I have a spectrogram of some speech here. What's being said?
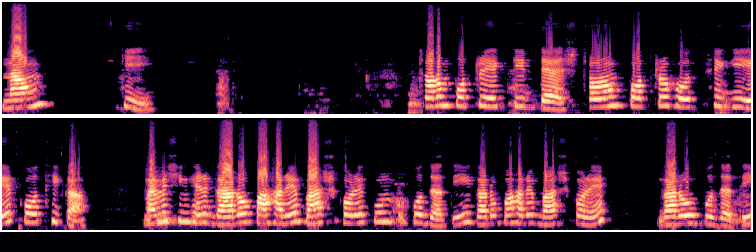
নাম কি? চরমপত্র একটি ড্যাশ চরমপত্র হচ্ছে গিয়ে কথিকা। ময়মনসিংহের গারো পাহাড়ে বাস করে কোন উপজাতি? গারো পাহাড়ে বাস করে গারো উপজাতি।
